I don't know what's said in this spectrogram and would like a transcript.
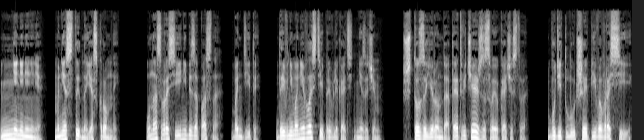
«Не-не-не-не, мне стыдно, я скромный. У нас в России небезопасно, бандиты. Да и внимание властей привлекать незачем. Что за ерунда, ты отвечаешь за свое качество? Будет лучшее пиво в России,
